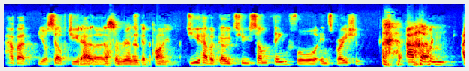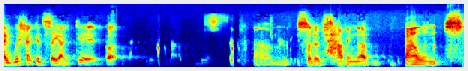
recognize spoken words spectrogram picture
How about yourself? Do you yeah, have a? That's a really good point. Do you have a go-to something for inspiration? um, I wish I could say I did, but um, sort of having that balance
